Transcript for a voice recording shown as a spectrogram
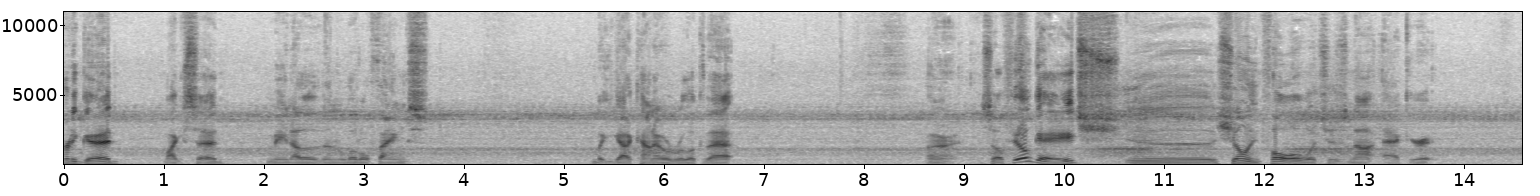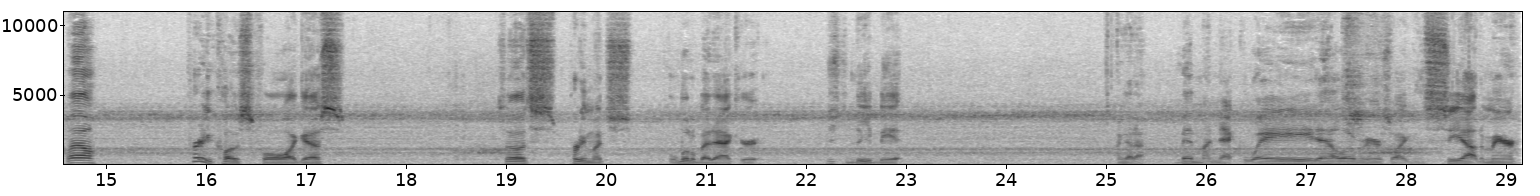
pretty good. Like I said, I mean, other than the little things, but you got to kind of overlook that. All right. So fuel gauge is showing full, which is not accurate. Well, pretty close to full, I guess. So it's pretty much a little bit accurate. Just a little bit. I gotta bend my neck way the hell over here so I can see out the mirror.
